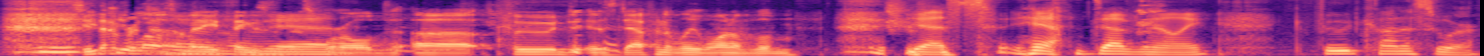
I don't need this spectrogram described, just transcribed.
ZP never loves know. many things in this world. Uh, food is definitely one of them. yes, yeah, definitely. Food connoisseur.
